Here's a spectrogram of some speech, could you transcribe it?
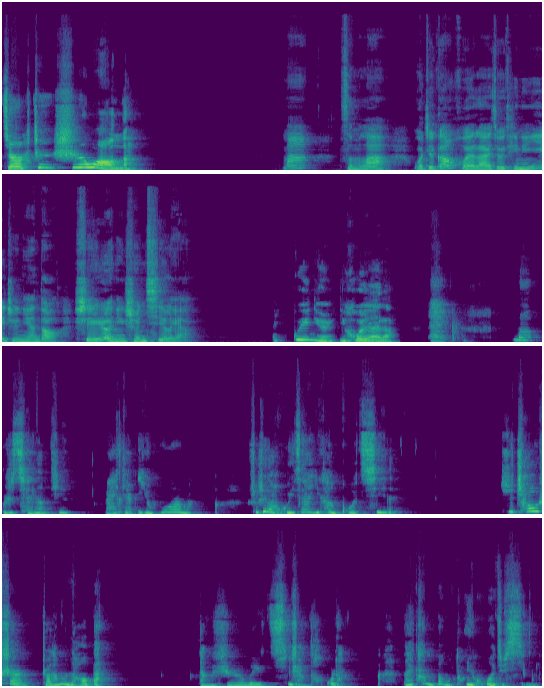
今儿真失望啊！妈，怎么啦？我这刚回来就听您一直念叨，谁惹您生气了呀？哎，闺女，你回来了。哎，妈不是前两天买点燕窝吗？谁知道回家一看过期了，去超市找他们老板。当时为了气上头了，本来他们帮我退货就行了，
